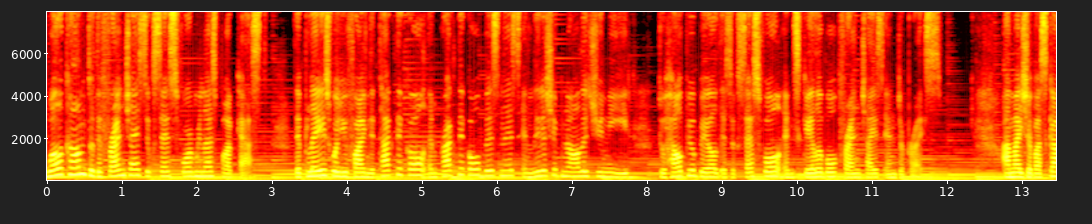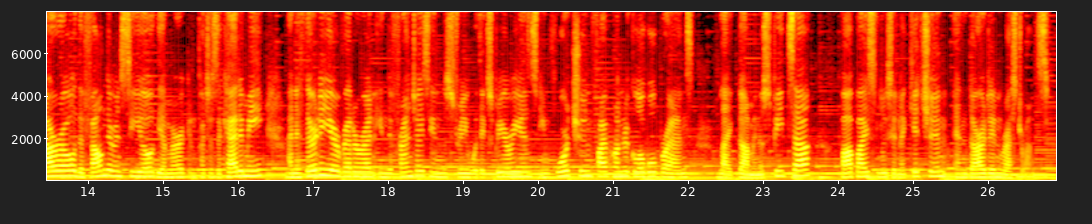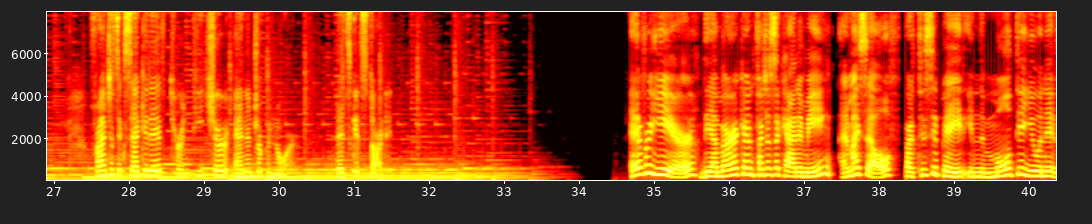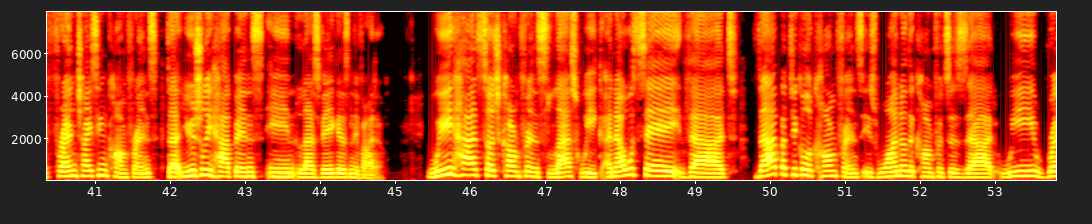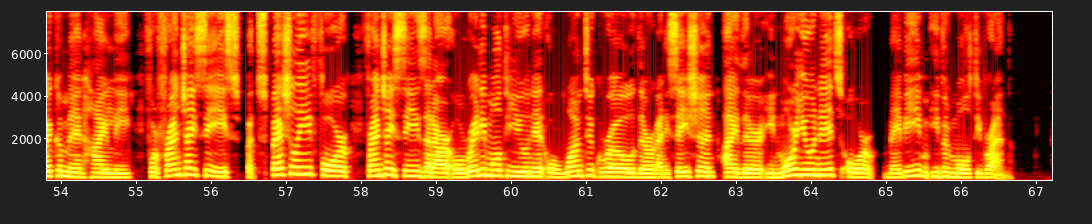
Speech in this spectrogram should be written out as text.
Welcome to the Franchise Success Formulas podcast, the place where you find the tactical and practical business and leadership knowledge you need to help you build a successful and scalable franchise enterprise. I'm Aisha Bascaro, the founder and CEO of the American Franchise Academy, and a 30 year veteran in the franchise industry with experience in Fortune 500 global brands like Domino's Pizza, Popeye's Louisiana Kitchen, and Darden Restaurants franchise executive turned teacher and entrepreneur. Let's get started. Every year, the American Franchise Academy and myself participate in the multi unit franchising conference that usually happens in Las Vegas, Nevada. We had such conference last week, and I would say that that particular conference is one of the conferences that we recommend highly for franchisees, but especially for franchisees that are already multi unit or want to grow their organization either in more units or maybe even multi brand.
